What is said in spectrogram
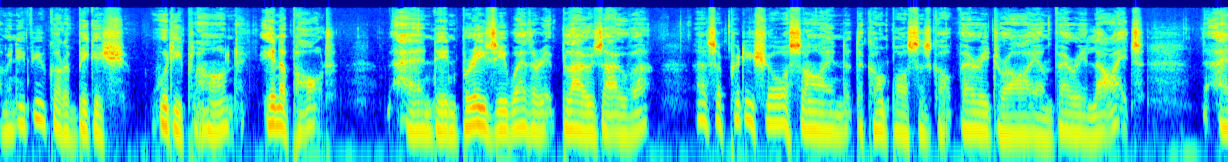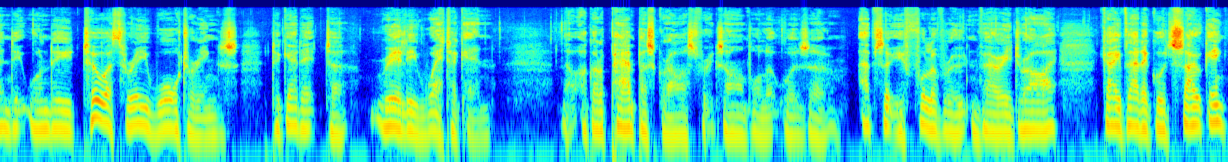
I mean, if you've got a biggish woody plant in a pot and in breezy weather it blows over, that's a pretty sure sign that the compost has got very dry and very light and it will need two or three waterings to get it uh, really wet again. Now, I've got a pampas grass, for example, that was uh, absolutely full of root and very dry. Gave that a good soaking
